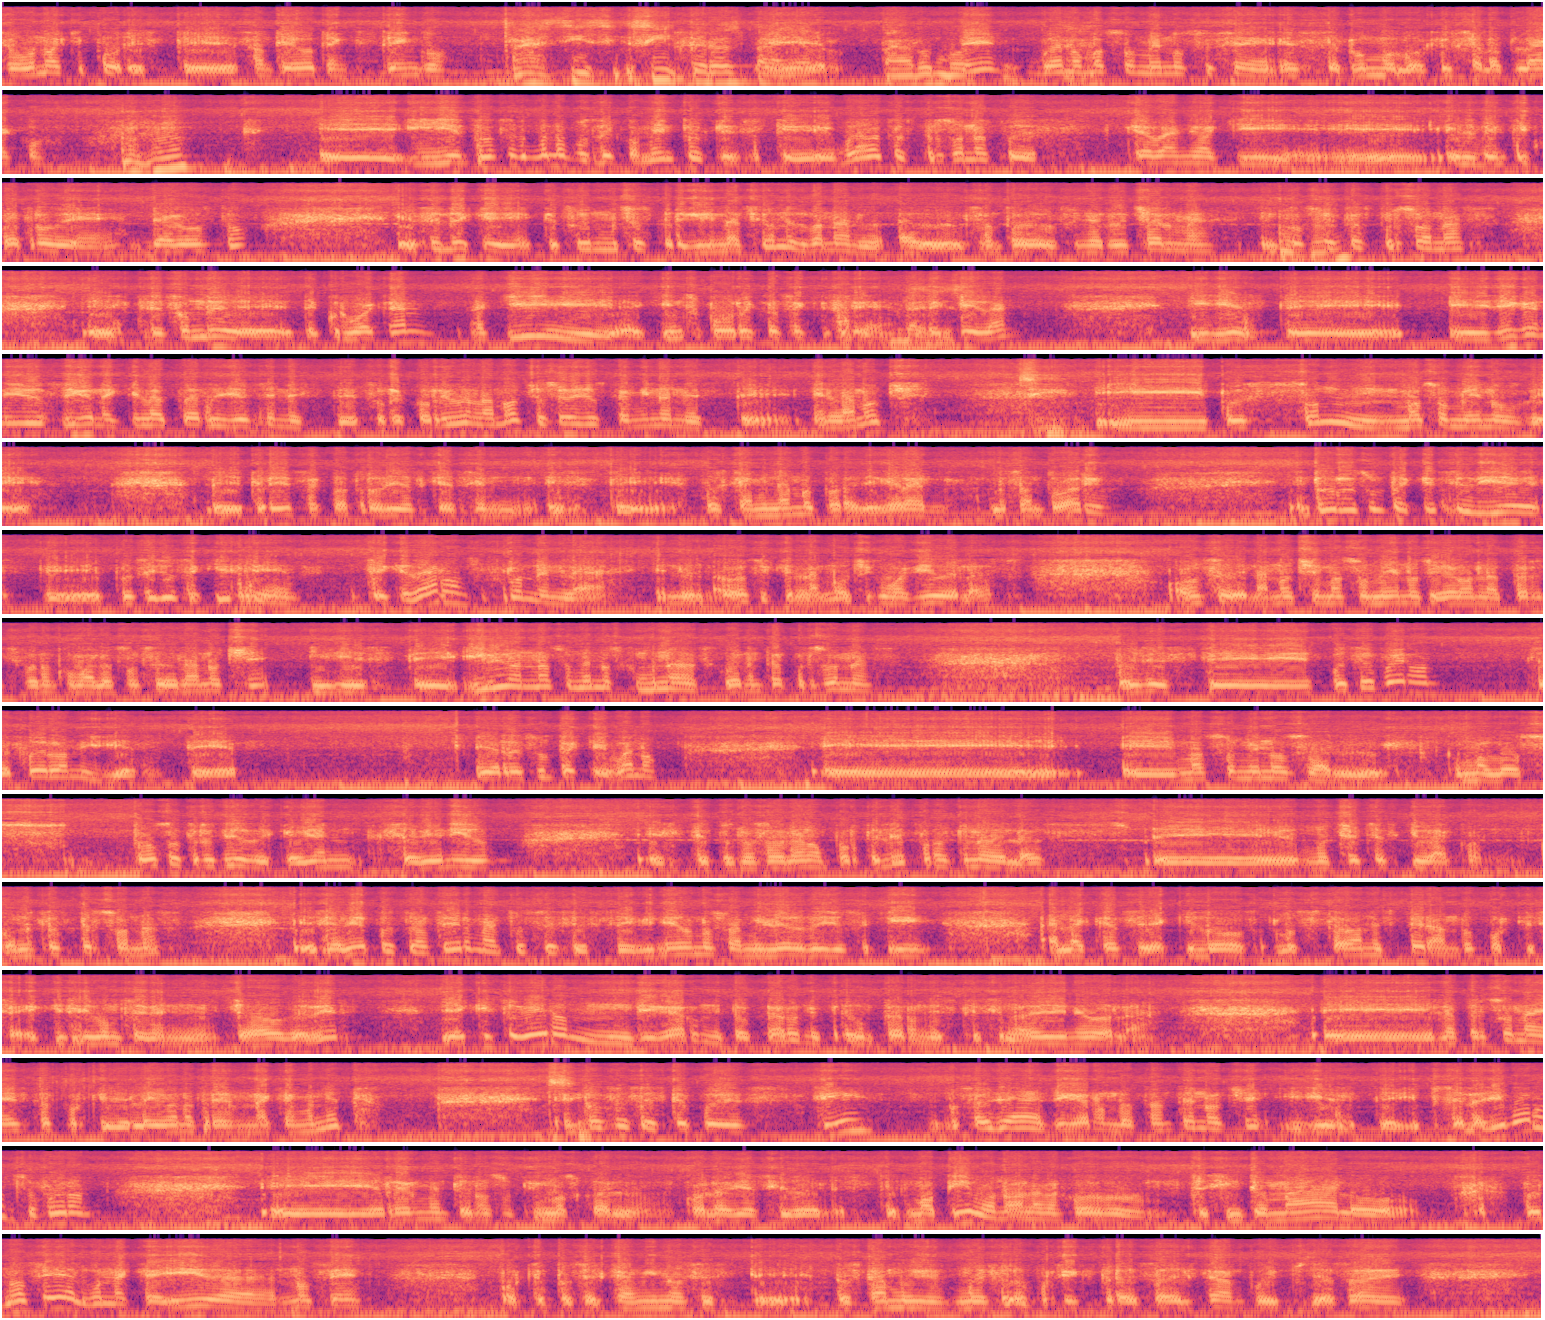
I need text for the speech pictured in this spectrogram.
eh, según aquí por este Santiago Tenquitengo. Ah, sí, sí, sí, pero es para allá, Eh, para rumbo. Bueno, más o menos ese es el rumbo lo que es Jalaplaco. Ujú. Eh, y entonces, bueno, pues le comento que, este, bueno, estas personas, pues, cada año aquí, eh, el 24 de, de agosto, es el de que, que suben muchas peregrinaciones, van al, al Santuario del Señor de Chalma. Entonces, Ujú. estas personas este, son de, de Curhuacán, aquí, aquí en su pobre casa que se, se quedan. Y este, eh, llegan ellos, llegan aquí en la tarde y hacen este, su recorrido en la noche, o sea, ellos caminan este, en la noche Sí. y pues son más o menos de, de tres a cuatro días que hacen este pues caminando para llegar al, al santuario entonces resulta que ese día este pues ellos aquí se, se quedaron se fueron en la en el, ahora que en la noche como aquí de las 11 de la noche más o menos llegaron la tarde se fueron como a las 11 de la noche y este iban más o menos como unas 40 personas. Pues este pues se fueron se fueron y este resulta que bueno eh, eh, más o menos al como los dos o tres días de que habían se habían ido este pues nos hablaron por teléfono que una de las eh, muchachas que iba con, con estas personas eh, se había puesto enferma entonces este vinieron unos familiares de ellos aquí a la casa y aquí los, los estaban esperando porque se, aquí según se habían quedado de ver y aquí estuvieron llegaron y tocaron y preguntaron este si no había venido la eh, la persona esta porque le iban a traer una camioneta Sí. entonces este pues sí o sea ya llegaron bastante noche y este pues, se la llevaron se fueron. Eh, realmente no supimos cuál cuál había sido el, este, el motivo no a lo mejor se sintió mal o pues no sé alguna caída no sé porque pues el camino es este pues está muy muy feo porque hay que atravesar el campo y pues ya sabe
